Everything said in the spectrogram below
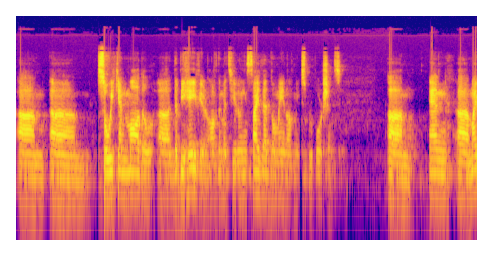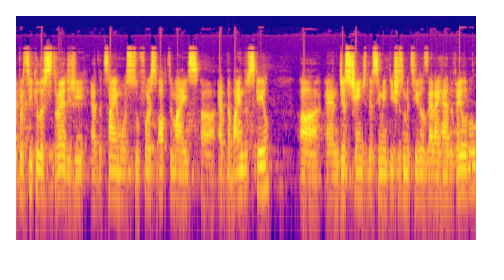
um, um, so we can model uh, the behavior of the material inside that domain of mixed proportions. Um, and uh, my particular strategy at the time was to first optimize uh, at the binder scale uh, and just change the cementitious materials that I had available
